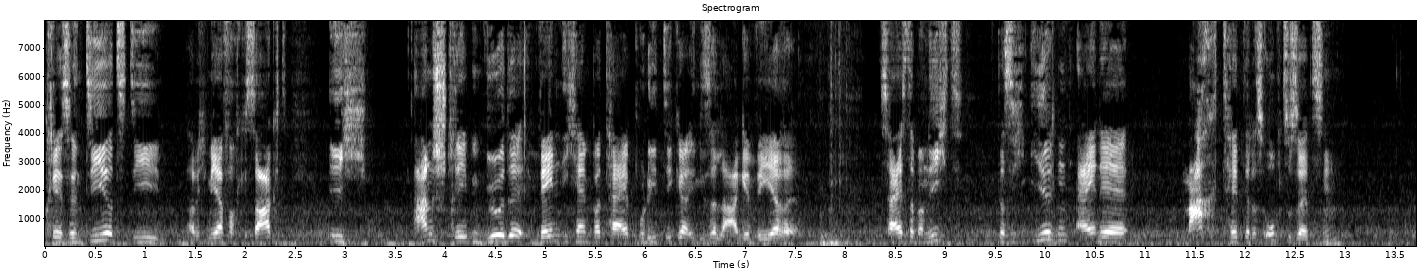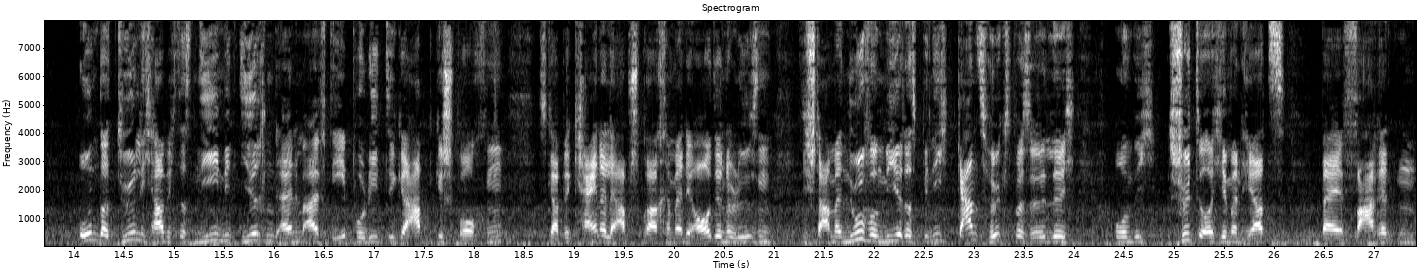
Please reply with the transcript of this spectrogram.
präsentiert, die, habe ich mehrfach gesagt, ich anstreben würde, wenn ich ein Parteipolitiker in dieser Lage wäre. Das heißt aber nicht, dass ich irgendeine Macht hätte, das umzusetzen. Und natürlich habe ich das nie mit irgendeinem AfD-Politiker abgesprochen. Es gab ja keinerlei Absprache. Meine Audioanalysen, die stammen nur von mir. Das bin ich ganz höchstpersönlich. Und ich schütte euch hier mein Herz bei fahrendem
